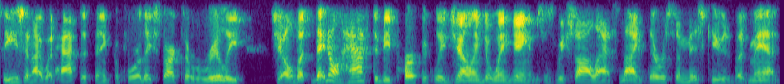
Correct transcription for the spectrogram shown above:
season, I would have to think, before they start to really gel. But they don't have to be perfectly gelling to win games, as we saw last night. There were some miscues, but man,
